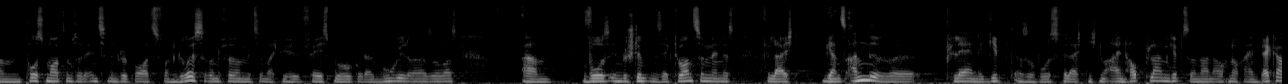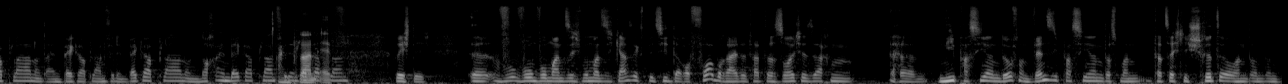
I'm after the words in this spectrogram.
ähm, Postmortems oder Incident Reports von größeren Firmen, wie zum Beispiel Facebook oder Google oder sowas, ähm, wo es in bestimmten Sektoren zumindest vielleicht ganz andere Pläne gibt, also wo es vielleicht nicht nur einen Hauptplan gibt, sondern auch noch einen Backup-Plan und einen Backup-Plan für den Backup-Plan und noch einen Backup-Plan für Ein den Plan Backup-Plan. Richtig. Äh, wo, wo, wo, man sich, wo man sich ganz explizit darauf vorbereitet hat, dass solche Sachen äh, nie passieren dürfen und wenn sie passieren, dass man tatsächlich Schritte und, und, und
